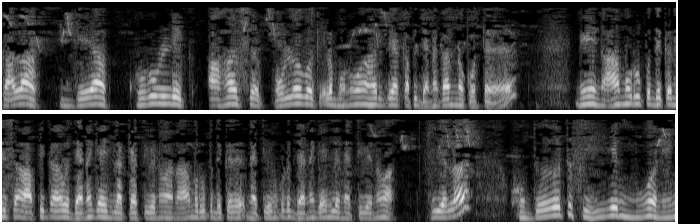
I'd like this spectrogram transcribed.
ගලක් ගෙයක් කුරුල්ලෙක් අහස පොළොව කියලා මොනවා හරි දෙයක් අපි දැනගන්නකොට මේ නාම රූප දෙක නිසා අපි ගාව දැනගැනිල්ලක් ඇති වෙනවා නාම රූප දෙක නැති වෙනකොට දැනගැනිල්ල නැති වෙනවා කියලා හොඳට සිහියෙන් නුවණින්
